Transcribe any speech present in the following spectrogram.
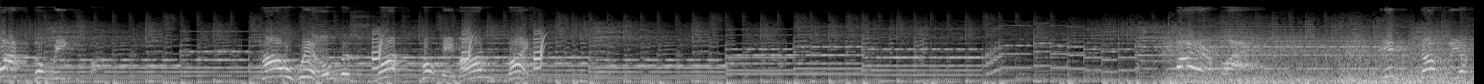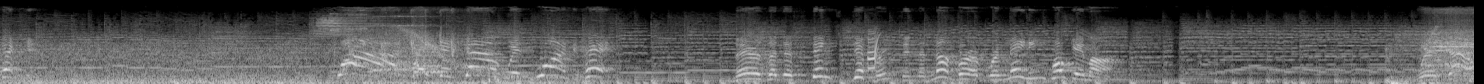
What's the weak spot? How will the SWAT Pokemon fight? Doubly effective! Wow! Taken down with one hit! There's a distinct difference in the number of remaining Pokemon. We're down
